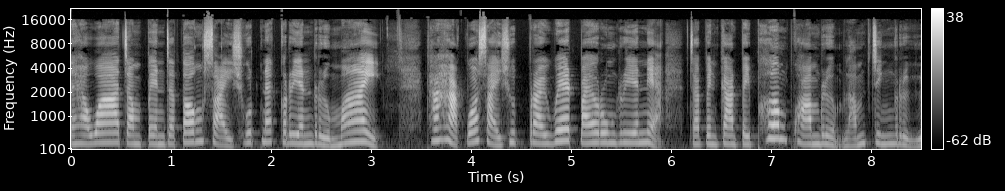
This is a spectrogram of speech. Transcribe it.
นะคะว่าจำเป็นจะต้องใส่ชุดนักเรียนหรือไม่ ถ้าหากว่าใส่ชุดไพรเวทไปโรงเรียนเนี่ยจะเป็นการไปเพิ่มความเหลื่อมล้ำจริงหรือ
